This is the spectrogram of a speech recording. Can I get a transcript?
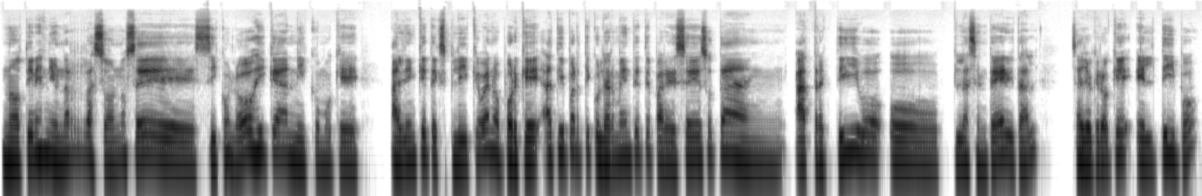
no tienes ni una razón, no sé, psicológica, ni como que alguien que te explique, bueno, ¿por qué a ti particularmente te parece eso tan atractivo o placentero y tal? O sea, yo creo que el tipo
